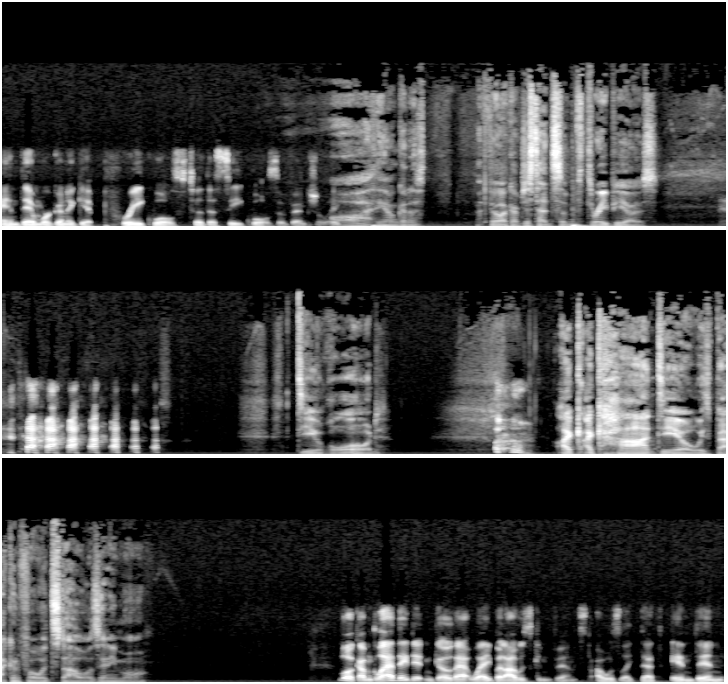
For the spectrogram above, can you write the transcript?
And then we're going to get prequels to the sequels eventually. Oh, I think I'm gonna. I feel like I've just had some three POs. Dear Lord, I, I can't deal with back and forward Star Wars anymore. Look, I'm glad they didn't go that way, but I was convinced. I was like, that's, and then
